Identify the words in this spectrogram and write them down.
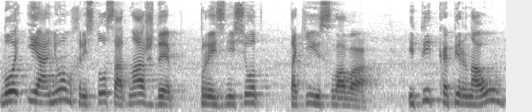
но и о нем Христос однажды произнесет такие слова. «И ты, Капернаум,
